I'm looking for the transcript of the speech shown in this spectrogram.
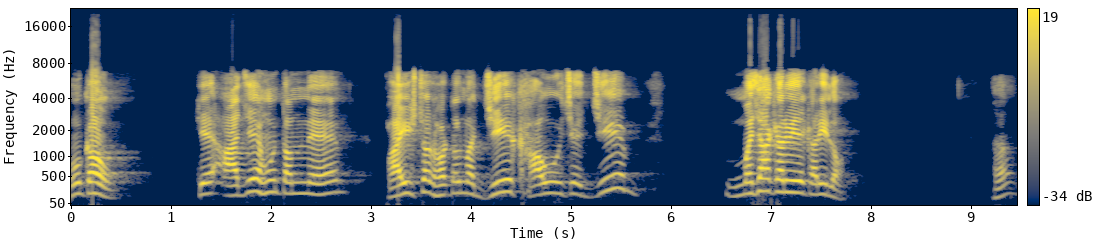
હું કહું કે આજે હું તમને ફાઈવ સ્ટાર હોટલમાં જે ખાવું છે, જે મજા કરવી એ કરી લો. હા?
